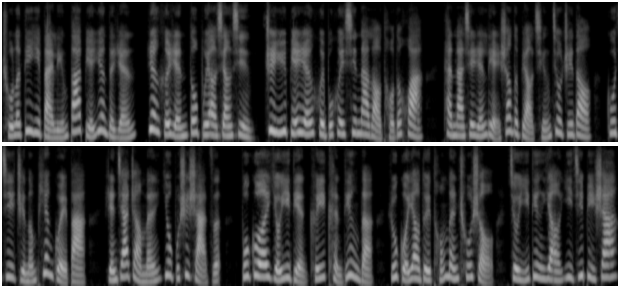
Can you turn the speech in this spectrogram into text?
除了第一百零八别院的人，任何人都不要相信。至于别人会不会信那老头的话？看那些人脸上的表情就知道，估计只能骗鬼吧。人家掌门又不是傻子。不过有一点可以肯定的，如果要对同门出手，就一定要一击必杀。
